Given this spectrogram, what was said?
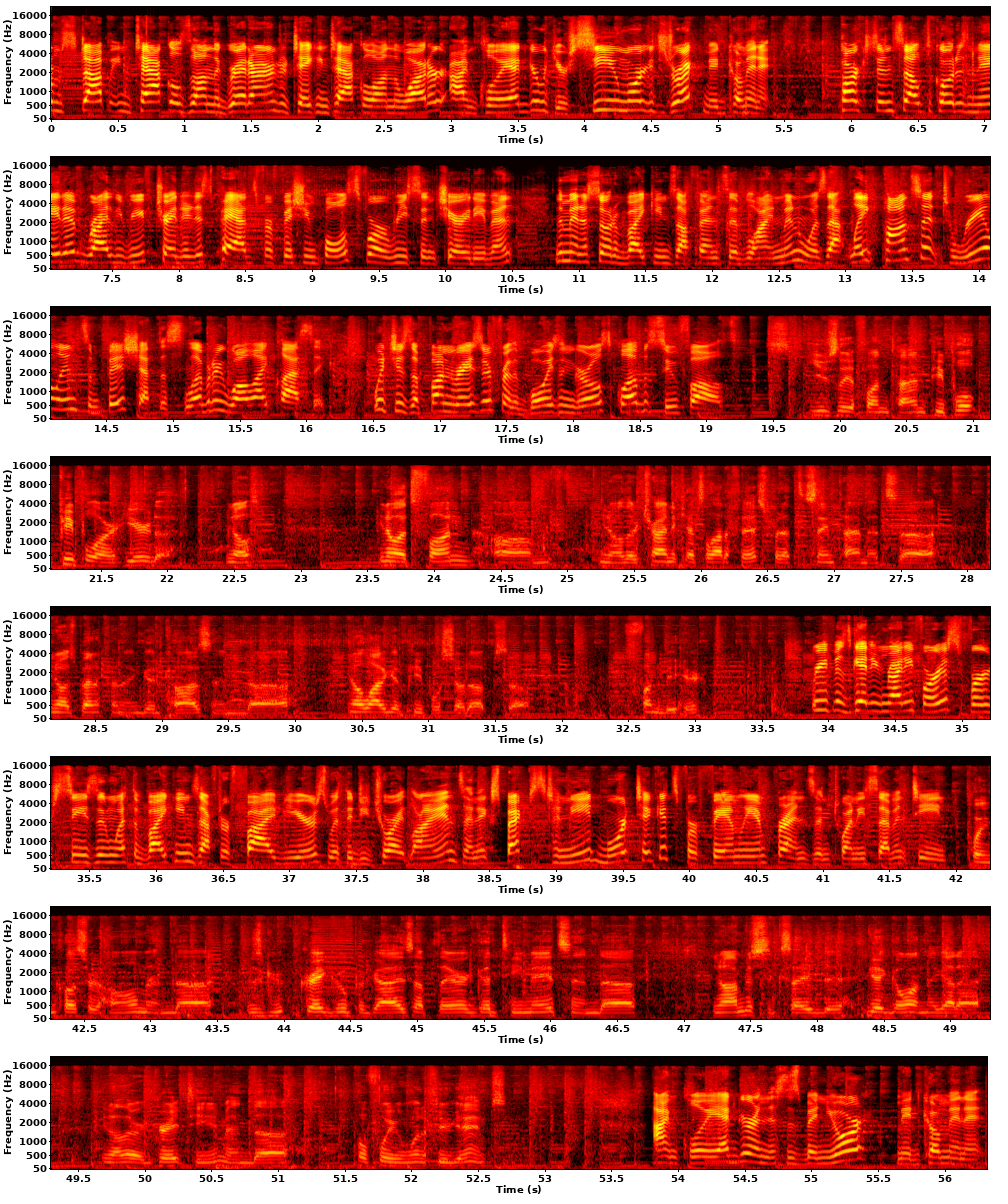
From stopping tackles on the gridiron to taking tackle on the water, I'm Chloe Edgar with your CU Mortgage Direct Midco Minute. Parkston, South Dakota's native Riley Reiff traded his pads for fishing poles for a recent charity event. The Minnesota Vikings offensive lineman was at Lake Poinsett to reel in some fish at the Celebrity Walleye Classic, which is a fundraiser for the Boys and Girls Club of Sioux Falls. It's usually a fun time. People people are here to, you know, you know it's fun. Um, you know they're trying to catch a lot of fish, but at the same time it's uh, you know it's benefiting a good cause, and uh, you know a lot of good people showed up, so it's fun to be here. Reiff is getting ready for his first season with the Vikings after five years with the Detroit Lions and expects to need more tickets for family and friends in 2017. Playing closer to home, and uh, there's a great group of guys up there, good teammates, and uh, you know I'm just excited to get going. They got a, you know, they're a great team, and uh, hopefully we win a few games. I'm Chloe Edgar, and this has been your Midco Minute.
